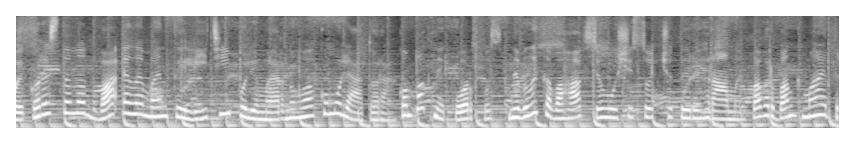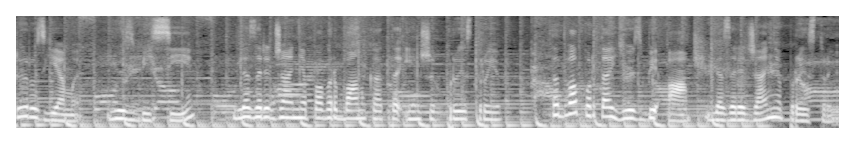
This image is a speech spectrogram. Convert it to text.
Використано два елементи літій полімерного акумулятора, компактний корпус, невелика вага всього 604 грами. Павербанк має три роз'єми: USB-C для заряджання павербанка та інших пристроїв, та два порта USB-A для заряджання пристрою,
